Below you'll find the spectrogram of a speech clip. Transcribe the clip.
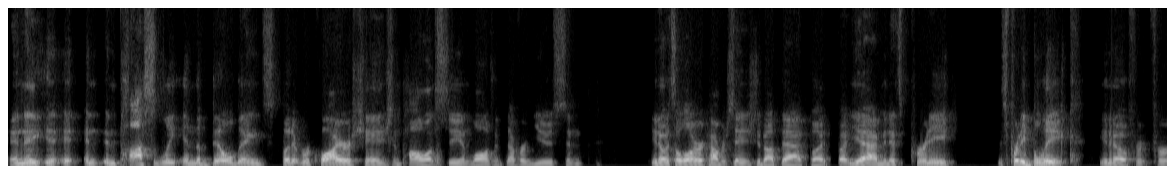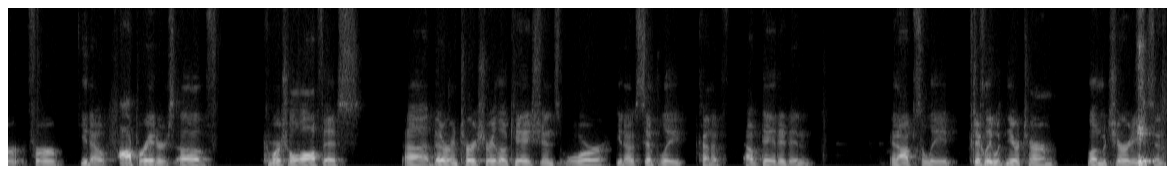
and, they, and, and possibly in the buildings, but it requires change in policy and laws that govern use. And, you know, it's a longer conversation about that, but, but yeah, I mean, it's pretty, it's pretty bleak, you know, for, for, for, you know, operators of commercial office uh, that are in tertiary locations or, you know, simply kind of outdated and, and obsolete, particularly with near-term loan maturities and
